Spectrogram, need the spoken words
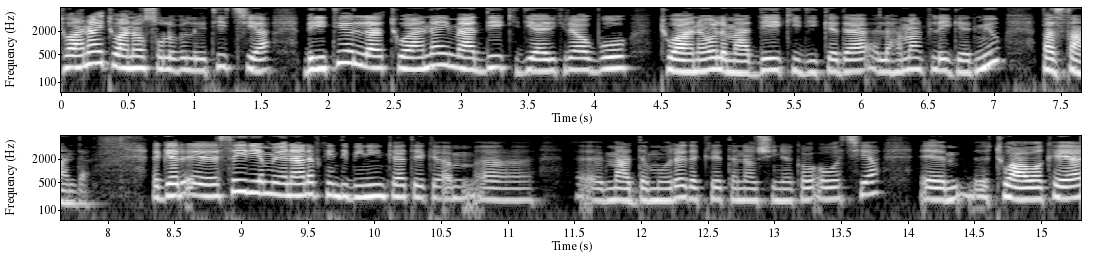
توانای توانەوە سڵبلێتی چییە بریتە لە توانای مادەیەکی دیاریکراو بۆ توانەوە لە مادەیەکی دیکەدا لە هەمان پلی گەرمی و پستاندا ئەگەر سەیری ئەم وێنانە بکەین دەبینین کاتێک ئەم مادە مۆرە دەکرێتە ناوچینەکە و ئەوە چییە تواوەکەیە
